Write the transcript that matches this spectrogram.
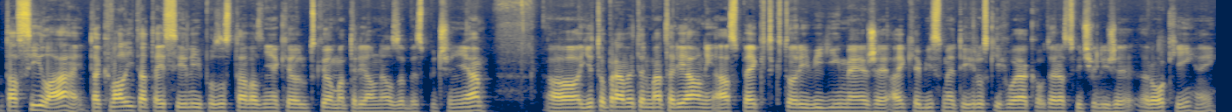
tá síla, tá kvalita tej síly pozostáva z nejakého ľudského materiálneho zabezpečenia. Je to práve ten materiálny aspekt, ktorý vidíme, že aj keby sme tých ruských vojakov teraz cvičili, že roky, hej,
